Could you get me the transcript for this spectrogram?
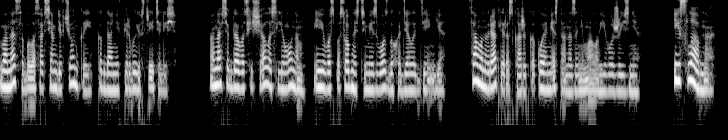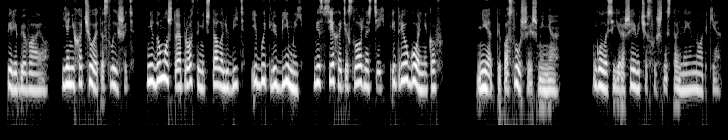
Ванесса была совсем девчонкой, когда они впервые встретились. Она всегда восхищалась Леоном и его способностями из воздуха делать деньги. Сам он вряд ли расскажет, какое место она занимала в его жизни. «И славно!» – перебиваю. «Я не хочу это слышать. Не думал, что я просто мечтала любить и быть любимой, без всех этих сложностей и треугольников». «Нет, ты послушаешь меня». В голосе Ярошевича слышны стальные нотки.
